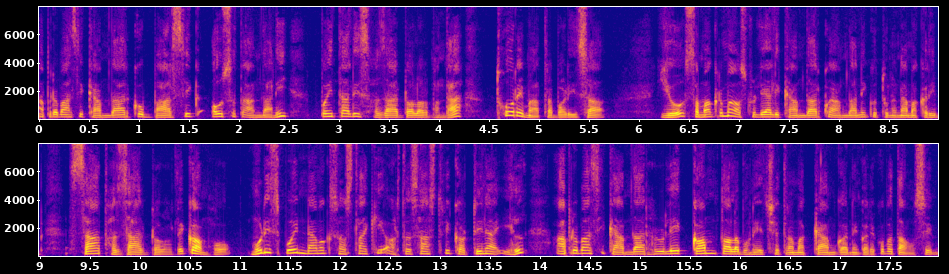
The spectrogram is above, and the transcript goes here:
आप्रवासी कामदारको वार्षिक औसत आमदानी पैँतालिस हजार डलरभन्दा थोरै मात्र बढी छ। यो समग्रमा अस्ट्रेलियाली कामदारको आमदानीको तुलनामा करिब सात हजार डलरले कम हो। मुडिस पोइन्ट नामक संस्थाकी अर्थशास्त्री कट्रिना इल आप्रवासी कामदारहरूले कम तलब हुने क्षेत्रमा काम गर्ने गरेको बताउँछिन्।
